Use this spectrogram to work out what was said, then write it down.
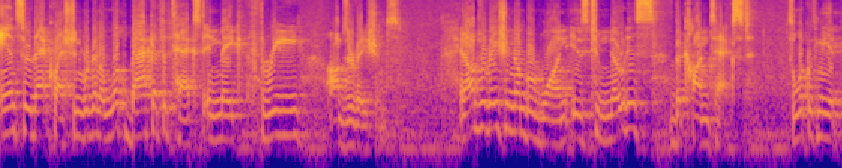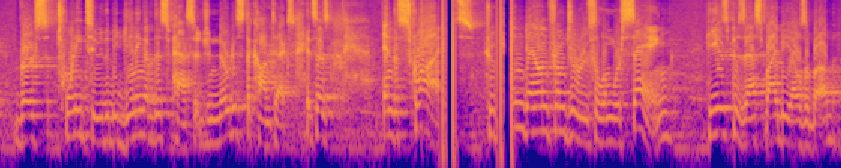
answer that question, we're going to look back at the text and make three observations. And observation number one is to notice the context. So look with me at verse 22, the beginning of this passage, notice the context. It says, And the scribes who came down from Jerusalem were saying, He is possessed by Beelzebub,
